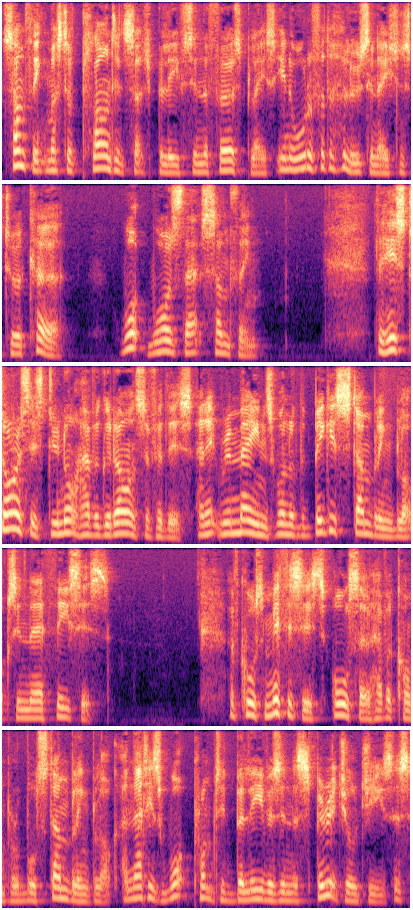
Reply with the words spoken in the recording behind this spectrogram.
Something must have planted such beliefs in the first place in order for the hallucinations to occur. What was that something? The historicists do not have a good answer for this, and it remains one of the biggest stumbling blocks in their thesis. Of course, mythicists also have a comparable stumbling block, and that is what prompted believers in the spiritual Jesus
